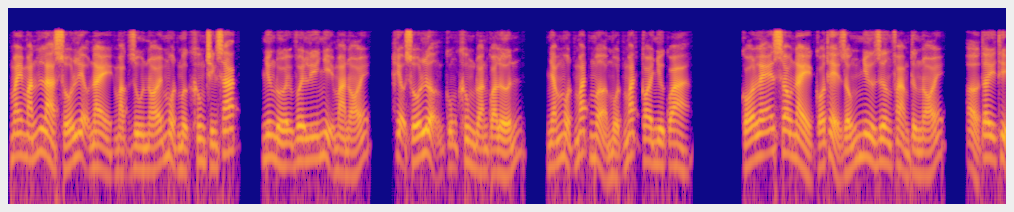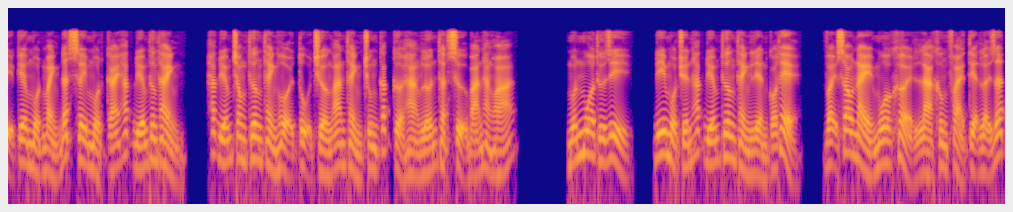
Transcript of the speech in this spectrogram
May mắn là số liệu này mặc dù nói một mực không chính xác, nhưng đối với Lý Nhị mà nói, hiệu số lượng cũng không đoán quá lớn, nhắm một mắt mở một mắt coi như qua. Có lẽ sau này có thể giống như Dương Phạm từng nói, ở Tây Thị kia một mảnh đất xây một cái hắc điếm thương thành, hắc điếm trong thương thành hội tụ trường an thành trung các cửa hàng lớn thật sự bán hàng hóa. Muốn mua thứ gì, đi một chuyến hắc điếm thương thành liền có thể, vậy sau này mua khởi là không phải tiện lợi rất.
